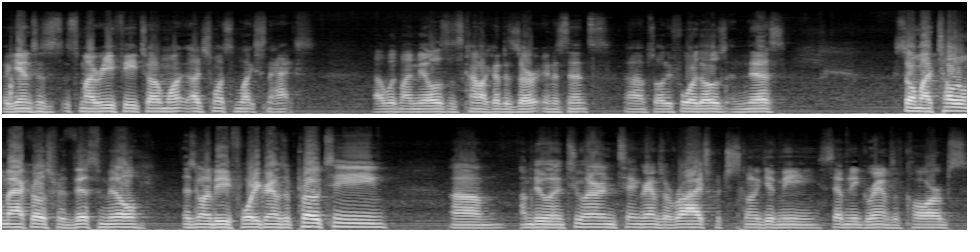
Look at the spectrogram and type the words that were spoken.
Again, since it's my refeed, so I want I just want some like snacks uh, with my meals. It's kind of like a dessert in a sense. Um, so I'll do four of those and this. So my total macros for this meal is going to be 40 grams of protein. Um, I'm doing 210 grams of rice, which is going to give me 70 grams of carbs.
